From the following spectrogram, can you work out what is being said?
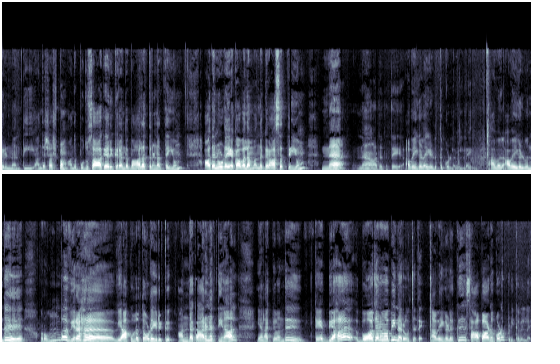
கிருண்ணந்தி. அந்த ஷஷ்பம் அந்த புதுசாக இருக்கிற அந்த பாலத்திருணத்தையும் அதனுடைய கவலம் அந்த கிராசத்தையும் ந ந ஆததே அவைகளை எடுத்துக்கொள்ளவில்லை அவ அவைகள் வந்து ரொம்ப விரக வியாக்குலத்தோடு இருக்குது அந்த காரணத்தினால் எனக்கு வந்து தேபியக போஜனமப்பி நரோச்சதே அவைகளுக்கு சாப்பாடு கூட பிடிக்கவில்லை.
